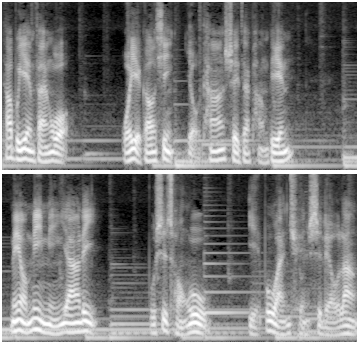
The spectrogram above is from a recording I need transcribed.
他不厌烦我，我也高兴有他睡在旁边。没有命名压力，不是宠物，也不完全是流浪。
